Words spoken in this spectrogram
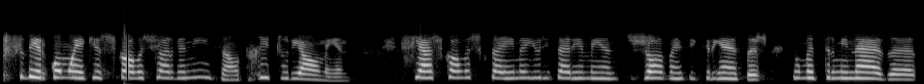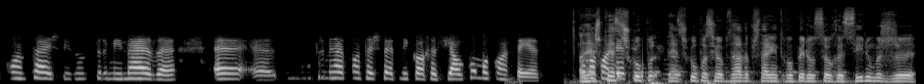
perceber como é que as escolas se organizam territorialmente se há escolas que têm maioritariamente jovens e crianças de uma determinada contexto e de um, determinada, uh, uh, determinado contexto étnico-racial, como acontece. Aliás, peço desculpa, peço desculpa, Sr. Deputada, por estar a interromper o seu raciocínio, mas uh,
